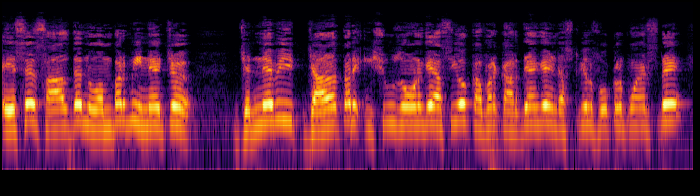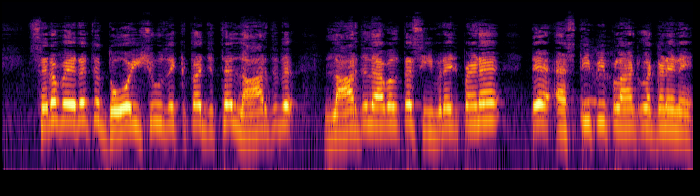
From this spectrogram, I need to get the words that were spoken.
ਇਸੇ ਸਾਲ ਦੇ ਨਵੰਬਰ ਮਹੀਨੇ 'ਚ ਜਿੰਨੇ ਵੀ ਜ਼ਿਆਦਾਤਰ ਇਸ਼ੂਜ਼ ਹੋਣਗੇ, ਅਸੀਂ ਉਹ ਕਵਰ ਕਰ ਦਿਆਂਗੇ ਇੰਡਸਟਰੀਅਲ ਫੋਕਲ ਪੁਆਇੰਟਸ ਦੇ ਸਿਰਫ ਇਹਦੇ 'ਚ ਦੋ ਇਸ਼ੂਜ਼ ਇੱਕ ਤਾਂ ਜਿੱਥੇ ਲਾਰਜ ਲਾਰਜ ਲੈਵਲ ਤੇ ਸੀਵਰੇਜ ਪੈਣਾ ਹੈ ਤੇ ਐਸਟੀਪੀ ਪਲਾਂਟ ਲੱਗਣੇ ਨੇ।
